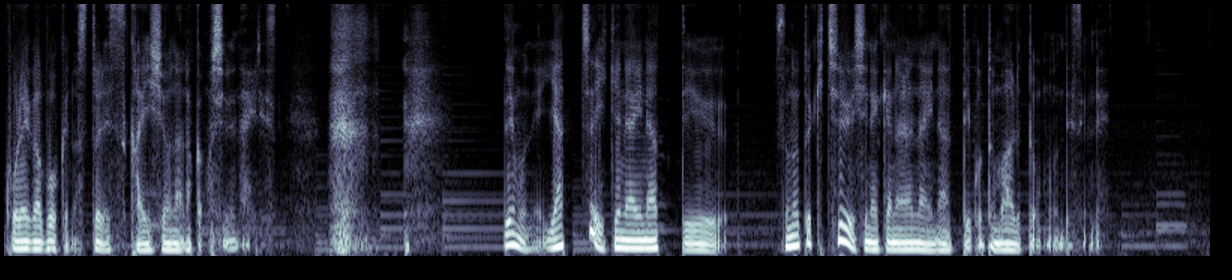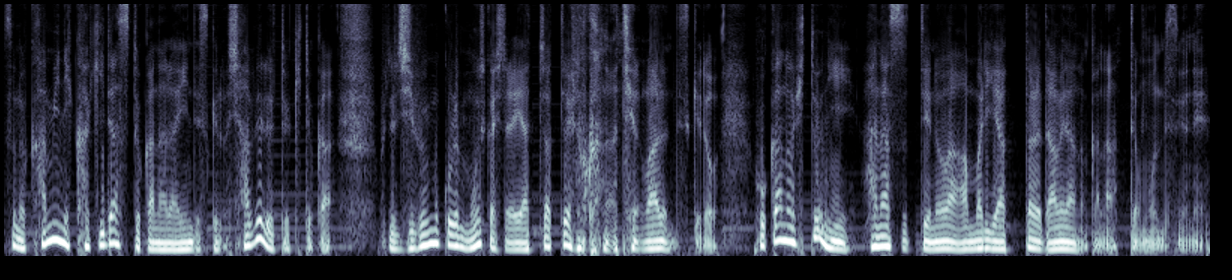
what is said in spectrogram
これが僕のストレス解消なのかもしれないです。でもね、やっちゃいけないなっていう、その時注意しなきゃならないなっていうこともあると思うんですよね。その紙に書き出すとかならいいんですけど、喋る時とか、自分もこれもしかしたらやっちゃってるのかなっていうのもあるんですけど、他の人に話すっていうのはあんまりやったらダメなのかなって思うんですよね。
